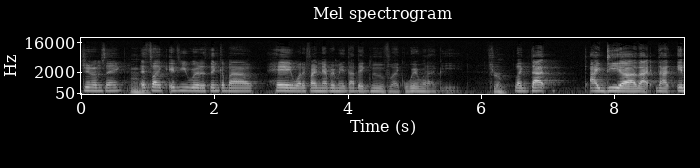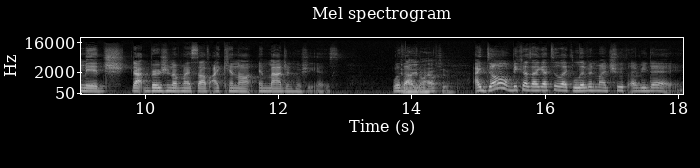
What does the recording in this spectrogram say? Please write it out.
Do you know what I'm saying? Mm-hmm. It's like if you were to think about, hey, what if I never made that big move? Like, where would I be? True. like that idea that that image that version of myself i cannot imagine who she is And without now you don't have to. i don't because i get to like live in my truth every day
